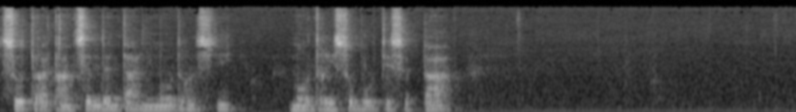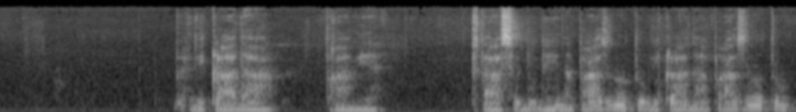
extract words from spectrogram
sutra transcendentální moudrosti, moudrý subuti se ptá, vykládá právě, ptá se Budhy na prázdnotu, vykládá prázdnotu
